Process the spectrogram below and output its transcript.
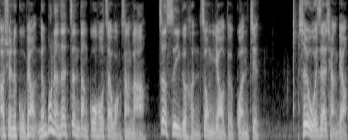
而选的股票能不能在震荡过后再往上拉，这是一个很重要的关键。所以我一直在强调，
